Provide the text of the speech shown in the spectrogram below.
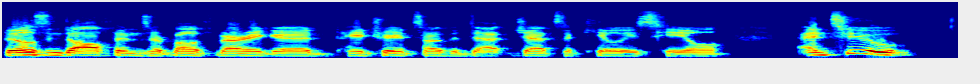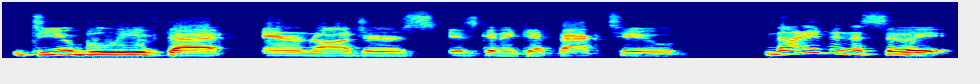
Bills and Dolphins are both very good. Patriots are the Jets' Achilles heel. And two, do you believe that Aaron Rodgers is going to get back to not even necessarily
